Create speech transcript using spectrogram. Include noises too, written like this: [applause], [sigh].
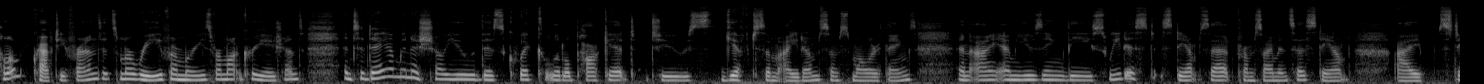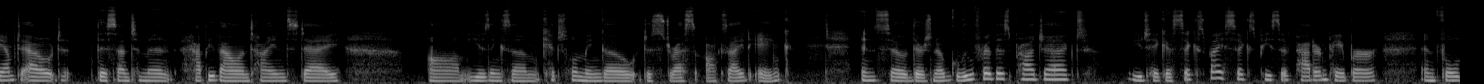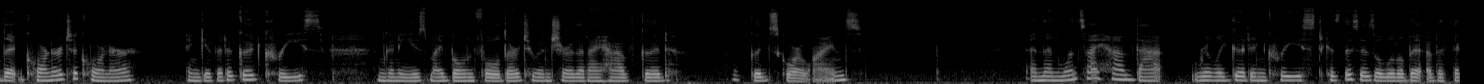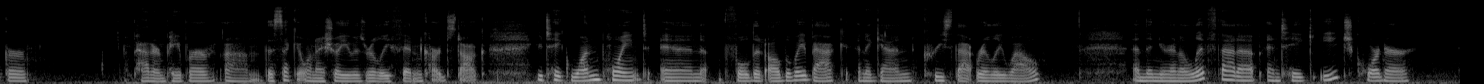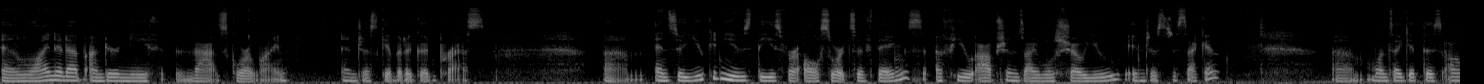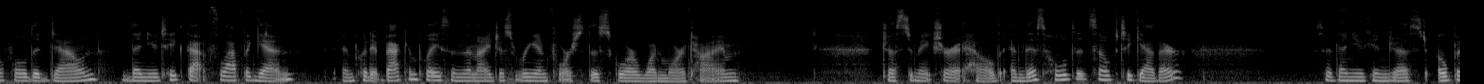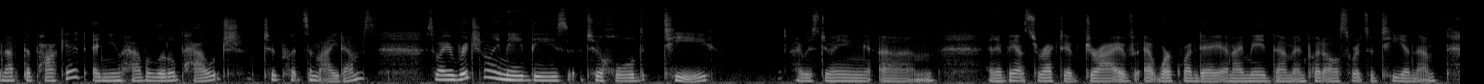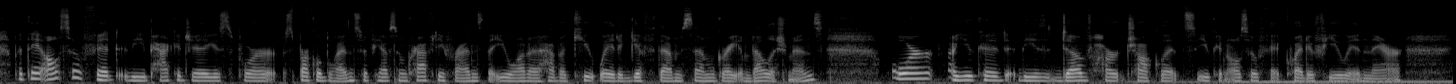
Hello, my crafty friends. It's Marie from Marie's Vermont Creations, and today I'm going to show you this quick little pocket to gift some items, some smaller things. And I am using the Sweetest stamp set from Simon Says Stamp. I stamped out the sentiment Happy Valentine's Day um, using some Kitsch Flamingo Distress Oxide ink. And so there's no glue for this project. You take a six by six piece of pattern paper and fold it corner to corner and give it a good crease. I'm going to use my bone folder to ensure that I have good, good score lines. And then once I have that really good increased, because this is a little bit of a thicker pattern paper. Um, the second one I show you is really thin cardstock. You take one point and fold it all the way back and again crease that really well and then you're going to lift that up and take each corner and line it up underneath that score line and just give it a good press. Um, and so you can use these for all sorts of things. A few options I will show you in just a second. Um, once I get this all folded down, then you take that flap again and put it back in place and then I just reinforce the score one more time just to make sure it held. And this holds itself together so then you can just open up the pocket and you have a little pouch to put some items. So I originally made these to hold tea. I was doing um, an advanced directive drive at work one day and I made them and put all sorts of tea in them. But they also fit the packages for sparkle blends. So if you have some crafty friends that you want to have a cute way to gift them some great embellishments, or uh, you could, these Dove Heart chocolates, you can also fit quite a few in there.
